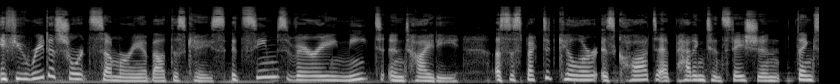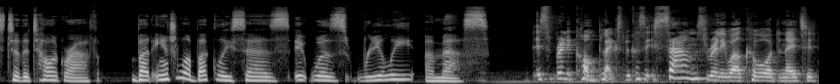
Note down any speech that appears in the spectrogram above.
If you read a short summary about this case, it seems very neat and tidy. A suspected killer is caught at Paddington Station thanks to the telegraph, but Angela Buckley says it was really a mess it's really complex because it sounds really well coordinated,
